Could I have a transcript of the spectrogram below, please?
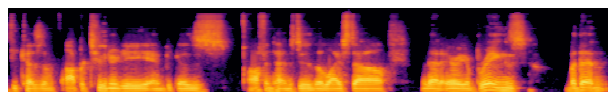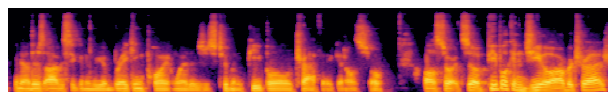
because of opportunity and because oftentimes due to the lifestyle that area brings. But then, you know, there's obviously going to be a breaking point where there's just too many people, traffic, and also all sorts. So if people can geo arbitrage,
